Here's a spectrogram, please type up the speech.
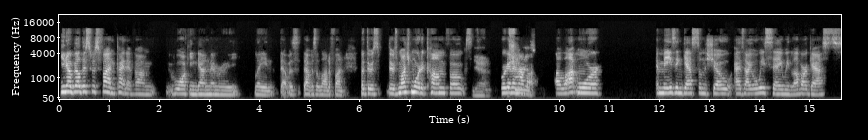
you know, Bill, this was fun, kind of um, walking down memory lane. That was that was a lot of fun. But there's there's much more to come, folks. Yeah, we're gonna sure have a, a lot more amazing guests on the show. As I always say, we love our guests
